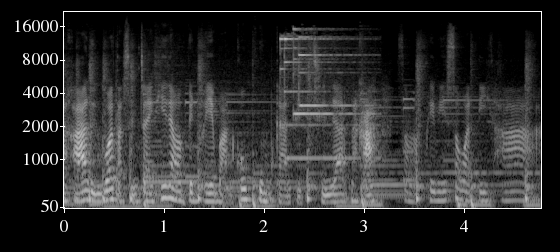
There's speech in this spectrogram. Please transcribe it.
นะคะ หรือว่าตัดสินใจที่จะมาเป็นพยาบาลควบคุมการติดเชื้อนะคะสำหรับคลิปนี้สวัสดีค่ะ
